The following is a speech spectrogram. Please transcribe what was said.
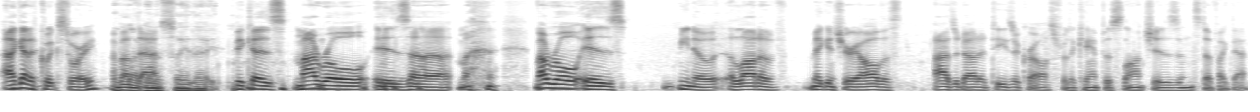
I got a quick story about I'm about not that. going to say that. because my role is uh my, my role is you know a lot of making sure all the i's are dotted t's are crossed for the campus launches and stuff like that.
